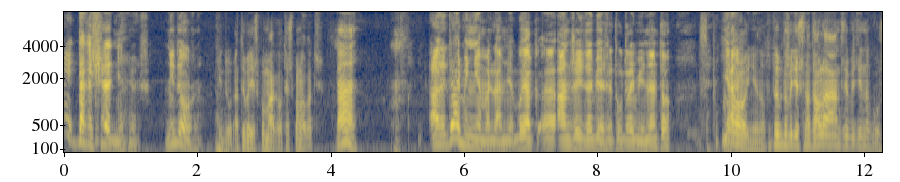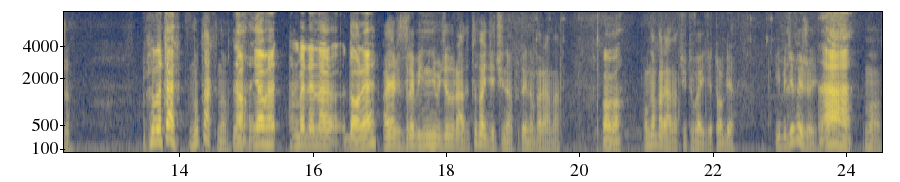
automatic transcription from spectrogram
Nie, takie średnie, wiesz. Nieduże. I du- A ty będziesz pomagał też malować? Tak. Ale drabin nie ma dla mnie, bo jak e, Andrzej zabierze tą drabinę, to Spokojnie, no to ty będziesz na dole, a Andrzej będzie na górze. Chyba tak. No tak, no. No, ja bę- będę na dole. A jak z nie będzie do rady, to wejdzie ci na tutaj na barana. Kogo? On na barana ci tu wejdzie, tobie. I będzie wyżej. A, No.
